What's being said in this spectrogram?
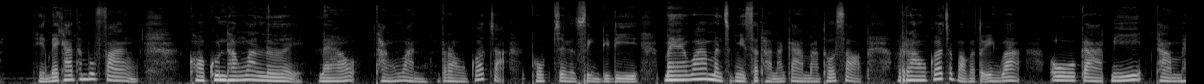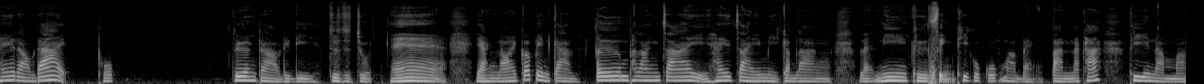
ำเห็นไหมคะท่านผู้ฟัง ขอบคุณทั้งวันเลย แล้วทั้งวันเราก็จะพบเจอสิ่งดีๆ แม้ว่ามันจะมีสถานการณ์มาทดสอบ เราก็จะบอกกับตัวเองว่า โอกาสนี้ทำให้เราได้พบเรื่องราวดีๆ จุดๆแน่อย่างน้อยก็เป็นการเติมพลังใจให้ใจมีกำลัง และนี่คือสิ่งที่กุ๊กกุ๊กมาแบ่งปันนะคะ ที่นำมา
